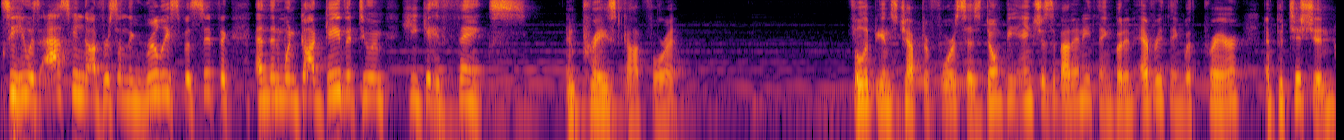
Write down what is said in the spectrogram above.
See, he was asking God for something really specific. And then when God gave it to him, he gave thanks and praised God for it. Philippians chapter 4 says, Don't be anxious about anything, but in everything with prayer and petition,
